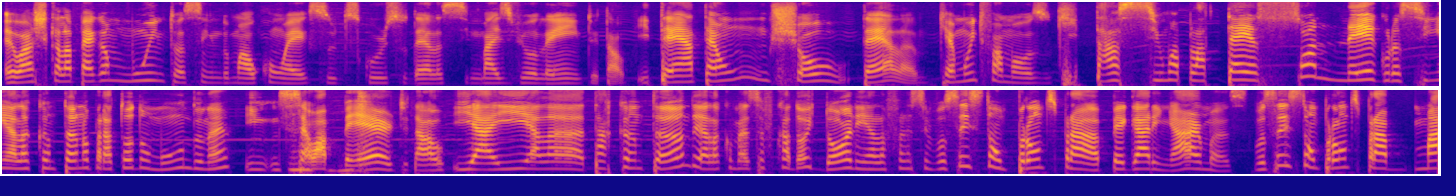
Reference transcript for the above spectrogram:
Eu acho que ela pega muito, assim, do Malcolm X, o discurso dela, assim, mais violento e tal. E tem até um show dela, que é muito famoso, que tá, assim, uma plateia só negro, assim, ela cantando pra todo mundo, né? Em, em céu aberto e tal. E aí ela tá cantando e ela começa a ficar doidona. E ela fala assim: vocês estão prontos pra pegarem armas? Vocês estão prontos pra matar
